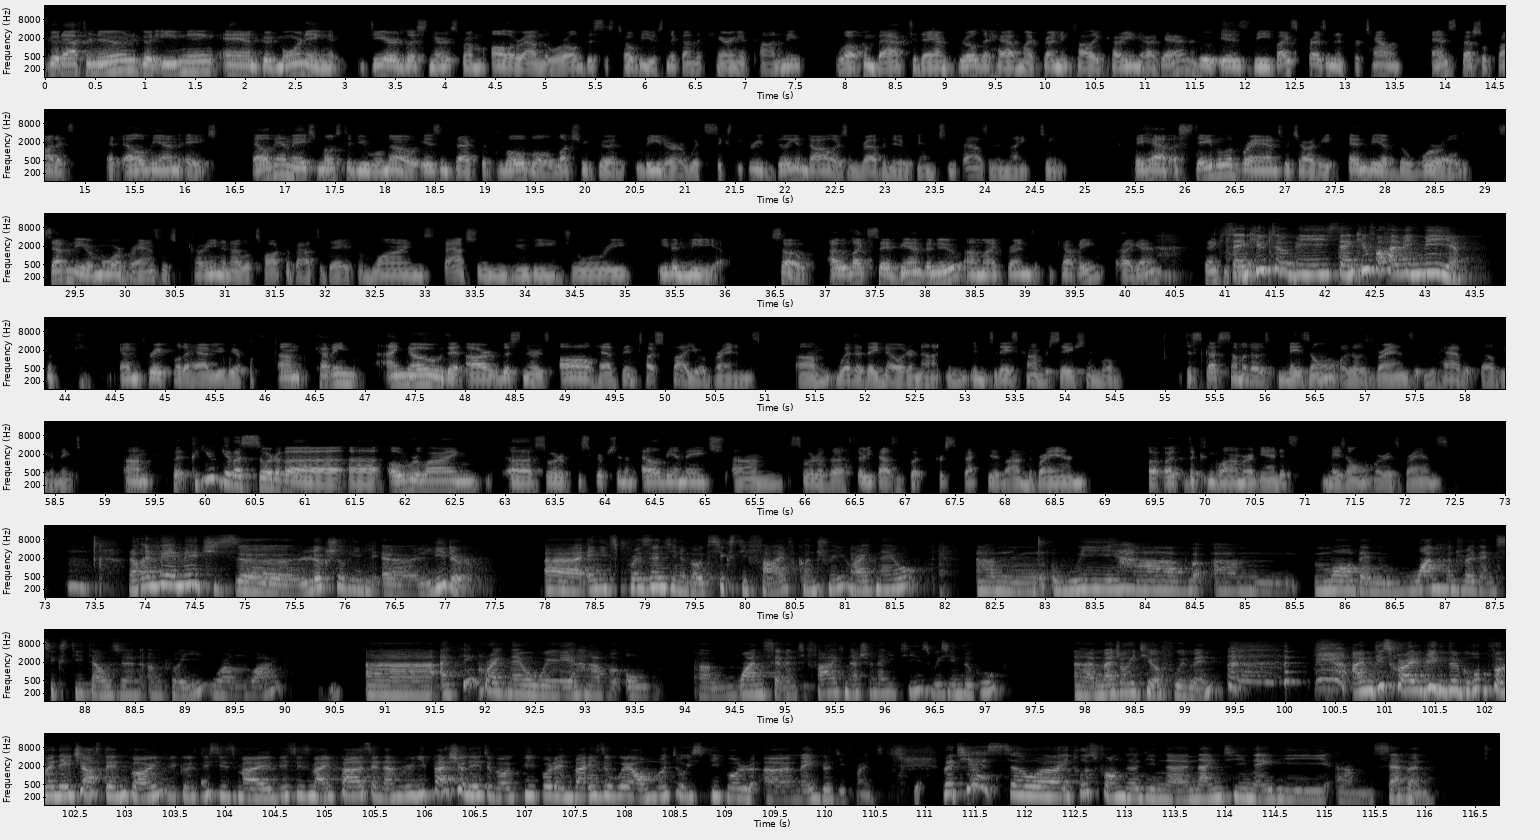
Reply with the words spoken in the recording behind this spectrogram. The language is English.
Good afternoon, good evening, and good morning, dear listeners from all around the world. This is Toby Usnik on the Caring Economy. Welcome back. Today I'm thrilled to have my friend and colleague Karine Raguin, who is the Vice President for Talent and Special Products at LVMH. LVMH, most of you will know, is in fact the global luxury good leader with $63 billion in revenue in 2019. They have a stable of brands which are the envy of the world 70 or more brands, which Karine and I will talk about today, from wines, fashion, beauty, jewelry, even media. So I would like to say bienvenue, uh, my friend Karine, again. Thank you. So Thank much. you, Toby. Thank you for having me. I'm grateful to have you here. Um, Karine, I know that our listeners all have been touched by your brands, um, whether they know it or not. In, in today's conversation, we'll discuss some of those maisons or those brands that you have at LVMH. Um, but could you give us sort of a, a overlying uh, sort of description of LVMH, um, sort of a 30,000 foot perspective on the brand, or, or, the conglomerate and its maison or its brands? Alors, LVMH is a luxury uh, leader uh, and it's present in about 65 countries right now. Um, we have um, more than 160,000 employees worldwide. Mm-hmm. Uh, I think right now we have over, uh, 175 nationalities within the group, uh, majority of women. I'm describing the group from an HR standpoint because this is my this is my path, and I'm really passionate about people. And by the way, our motto is "People uh, make the difference." Yeah. But yes, so uh, it was founded in uh, 1987,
